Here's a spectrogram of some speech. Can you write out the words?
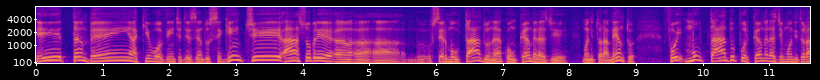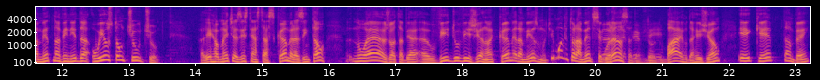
E também aqui o ouvinte dizendo o seguinte: ah, sobre ah, ah, ah, o ser multado né, com câmeras de monitoramento, foi multado por câmeras de monitoramento na Avenida Wilson Churchill. Ali realmente existem essas câmeras, então não é JB, é o vídeo vigia, não é câmera mesmo de monitoramento de segurança do, do, do, bairro, da região e que também,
